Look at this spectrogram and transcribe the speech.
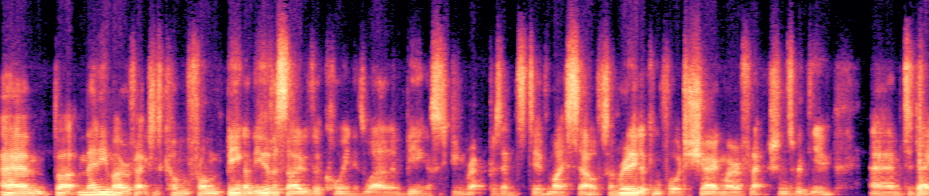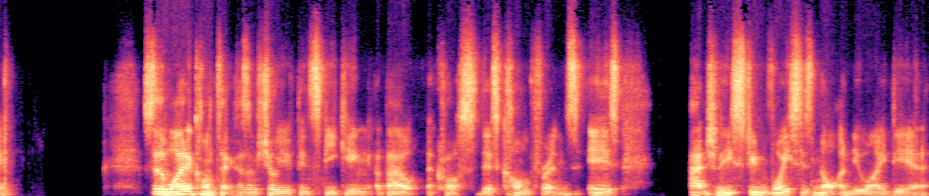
Um, but many of my reflections come from being on the other side of the coin as well and being a student representative myself. So I'm really looking forward to sharing my reflections with you um, today. So the wider context, as I'm sure you've been speaking about across this conference, is actually student voice is not a new idea.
